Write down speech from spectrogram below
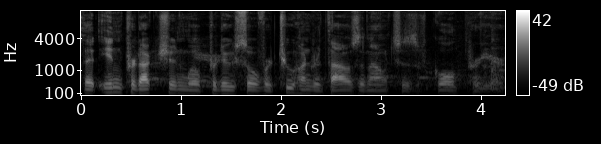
that in production will produce over 200,000 ounces of gold per year.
